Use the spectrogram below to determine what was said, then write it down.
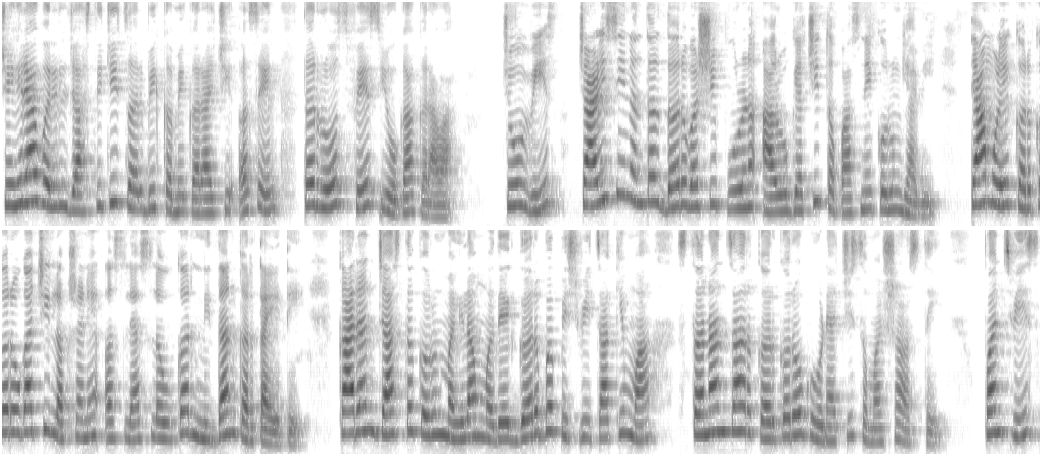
चेहऱ्यावरील जास्तीची चरबी कमी करायची असेल तर रोज फेस योगा करावा. चोवीस चाळीसीनंतर दरवर्षी पूर्ण आरोग्याची तपासणी करून घ्यावी. त्यामुळे कर्करोगाची लक्षणे असल्यास लवकर निदान करता येते. कारण जास्त करून महिलांमध्ये गर्भपिशवीचा किंवा स्तनांचा कर्करोग होण्याची समस्या असते. पंचवीस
